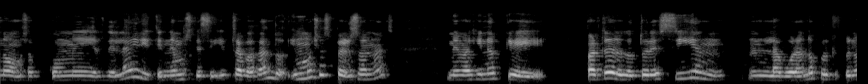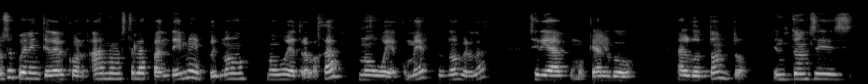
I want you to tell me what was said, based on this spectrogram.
no vamos a comer del aire y tenemos que seguir trabajando. Y muchas personas, me imagino que parte de los doctores siguen laborando porque pues no se pueden quedar con, ah, no, está la pandemia y pues no, no voy a trabajar, no voy a comer, pues no, ¿verdad? Sería como que algo, algo tonto. Entonces,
